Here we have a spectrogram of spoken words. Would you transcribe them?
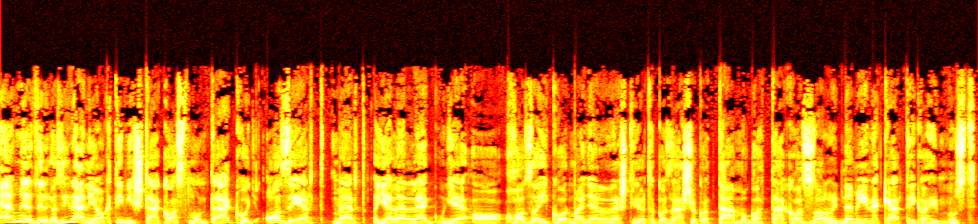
elméletileg az iráni aktivisták azt mondták, hogy azért, mert jelenleg ugye a hazai kormányellenes tiltakozásokat támogatták azzal, hogy nem énekelték a himnuszt.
